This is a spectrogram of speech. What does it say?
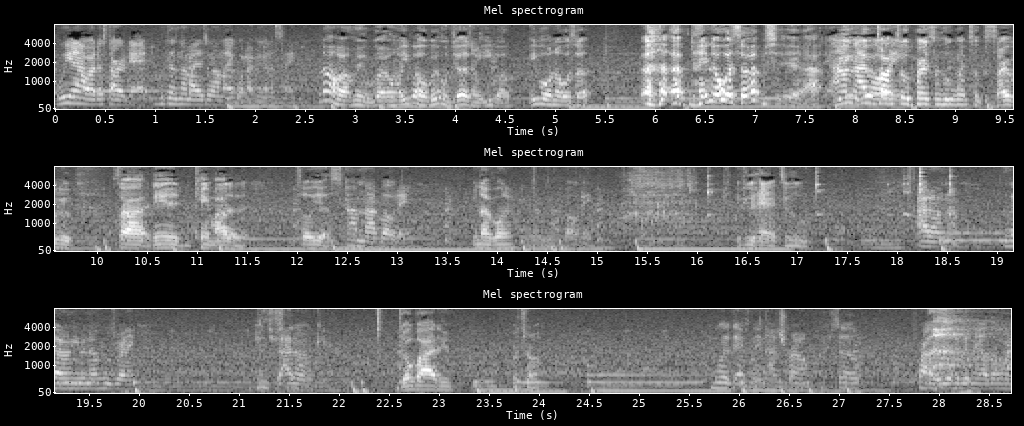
We're not about to start that because nobody's going to like what I'm going to say. No, I mean, well, on Evo, we don't judge on Evo. Evo know what's up. they know what's up. Shit, I, I'm you, not you talk to a person who went to conservative side, then came out of it. So yes, I'm not voting. you're not voting. I'm not voting. If you had to? I don't know because I don't even know who's running. I don't care. Joe Biden or Trump? Well, definitely not Trump. So probably would have been the other one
